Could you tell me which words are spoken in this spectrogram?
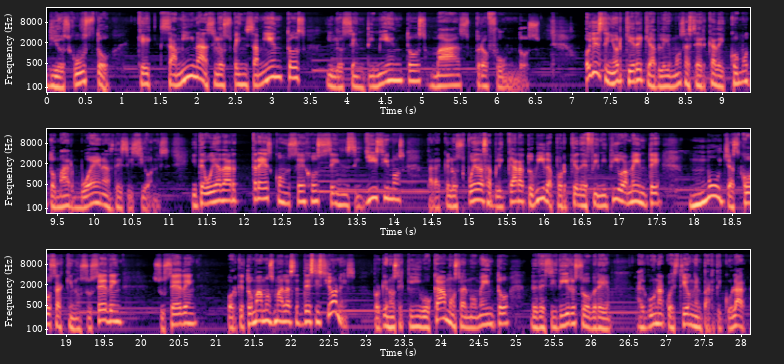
Dios justo, que examinas los pensamientos y los sentimientos más profundos. Hoy el Señor quiere que hablemos acerca de cómo tomar buenas decisiones y te voy a dar tres consejos sencillísimos para que los puedas aplicar a tu vida porque definitivamente muchas cosas que nos suceden suceden porque tomamos malas decisiones, porque nos equivocamos al momento de decidir sobre alguna cuestión en particular.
